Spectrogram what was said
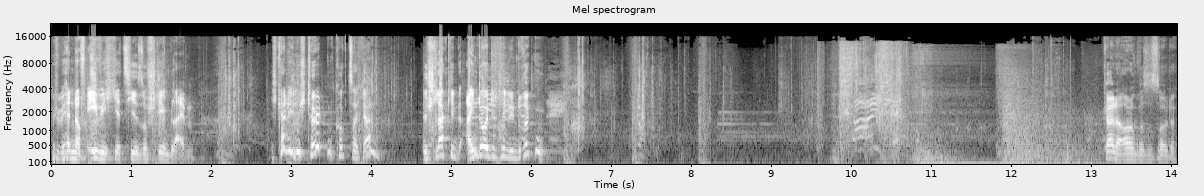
Wir werden auf ewig jetzt hier so stehen bleiben. Ich kann ihn nicht töten, guckt's euch an. Ich schlag ihn eindeutig in den Rücken. Keine Ahnung, was es sollte.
